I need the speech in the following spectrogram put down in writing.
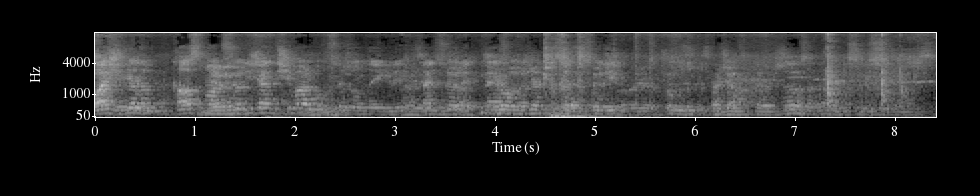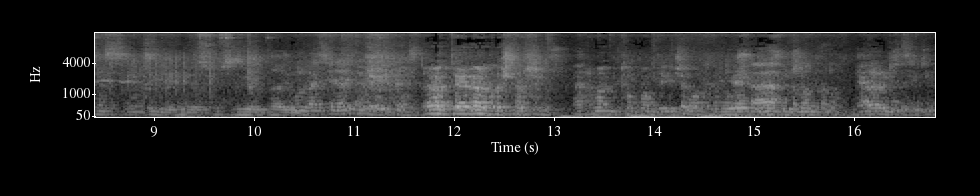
başlayalım. Kasım abi Yarın- söyleyeceğin bir şey var mı bu sezonla ilgili? Sen söyle. Ben sonra kısa söyleyeyim. Çok uzun tutmayacağım arkadaşlar. Uğur ben seni arayayım? Evet değerli arkadaşlar. Hemen bir toplantıya Ha, tamam tamam. Ararım seni.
